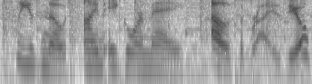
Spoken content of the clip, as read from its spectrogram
Please note, I'm a gourmet. I'll surprise you.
